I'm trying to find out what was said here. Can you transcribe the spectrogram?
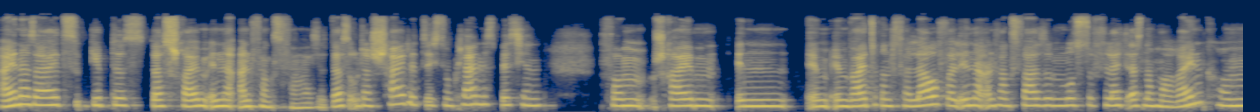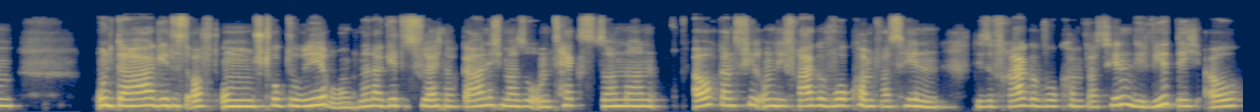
Einerseits gibt es das Schreiben in der Anfangsphase. Das unterscheidet sich so ein kleines bisschen vom Schreiben in, im, im weiteren Verlauf, weil in der Anfangsphase musst du vielleicht erst noch mal reinkommen. Und da geht es oft um Strukturierung. Ne? Da geht es vielleicht noch gar nicht mal so um Text, sondern auch ganz viel um die Frage, wo kommt was hin? Diese Frage, wo kommt was hin, die wird dich auch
